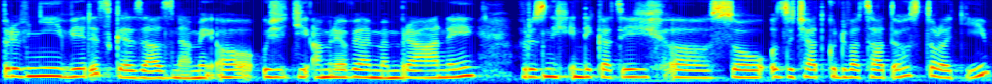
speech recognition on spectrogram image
první vědecké záznamy o užití amniové membrány v různých indikacích uh, jsou od začátku 20. století,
